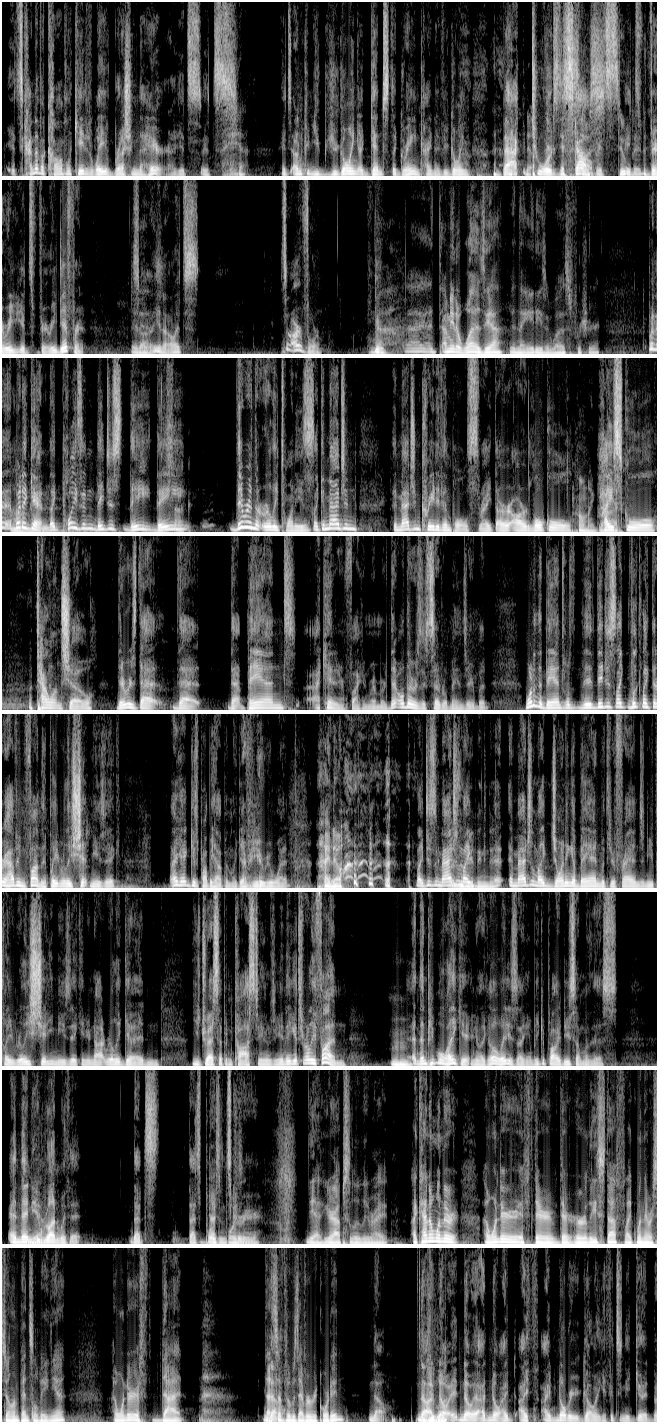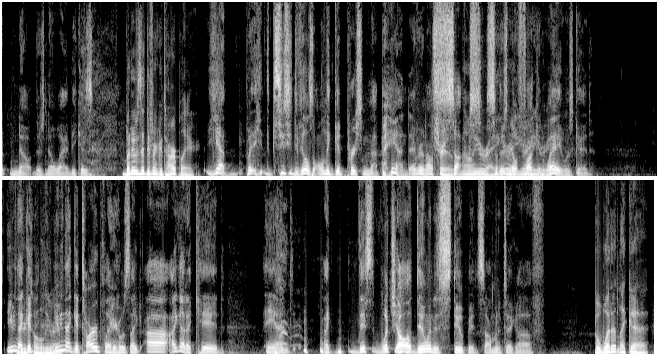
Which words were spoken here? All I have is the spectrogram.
It's kind of a complicated way of brushing the hair. Like it's it's Yeah, it's un- you, you're going against the grain, kind of. You're going back No, towards the it's scalp. it's it's stupid. It's very it's very different. It so is. you know, it's it's an art form. Uh, I, I mean, it was yeah in the '80s. It was for sure. But uh, but Oh, again, like poison, they just they they suck. they were in their early twenties. Like imagine, imagine Creative Impulse, right? Our our local Oh my God. high school talent show. There was that that that band. I can't even fucking remember. There, oh, there was several bands there, but one of the bands was they, they just like looked like they were having fun. They played really shit music. I guess it probably happened like every year we went. I know. Like just imagine like imagine like joining a band with your friends and you play really shitty music and you're not really good and you dress up in costumes and you think it's really fun. Mm-hmm. And then people like it and you're like, "Oh, wait a second, we could probably do some with this." And then you run with it. That's that's Poison's Poison. career. Yeah, you're absolutely right. I kind of wonder. I wonder if their their early stuff, like when they were still in Pennsylvania, I wonder if that that No. stuff was ever recorded. No. No, no, it- no, I no, I, I I know where you're going if it's any good, but no, there's no way because But it was a different guitar player. Yeah, but he, CC DeVille's the only good person in that band. Everyone else True. sucks. No, you're right. So there's You're no right. Right. fucking right. way it was good. Even that You're good, totally right. even that guitar player was like, uh, I got a kid, and like this, what y'all doing is stupid. So I'm gonna take off. But what a like a.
